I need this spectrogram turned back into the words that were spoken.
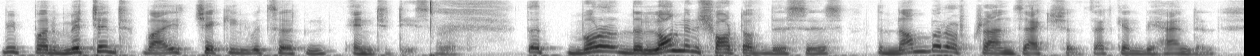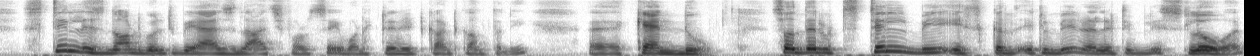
be permitted by checking with certain entities. Right. The, more, the long and short of this is the number of transactions that can be handled still is not going to be as large for, say, what a credit card company uh, can do. So there would still be, it will be relatively slower.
